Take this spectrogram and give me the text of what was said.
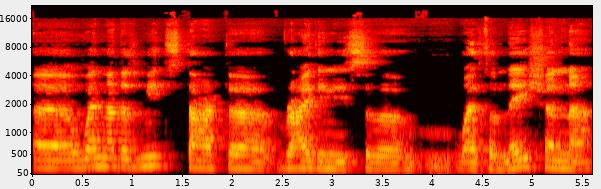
Uh, when Adam Smith started uh, writing his uh, Wealth of Nation, uh,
